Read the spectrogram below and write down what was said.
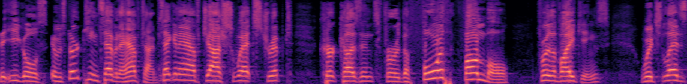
the Eagles, it was 13 7 at halftime. Second half, Josh Sweat stripped Kirk Cousins for the fourth fumble for the Vikings, which led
